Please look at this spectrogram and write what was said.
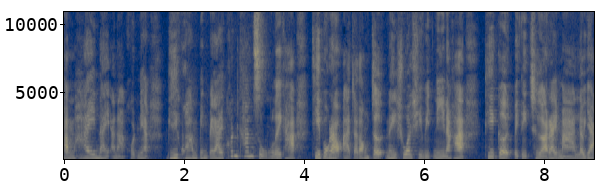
ทำให้ในอนาคตเนี่ยมีความเป็นไปได้ค่อนข้างสูงเลยค่ะ ที่พวกเราอาจจะต้องเจอในช่วงชีวิตนี้นะคะ ที่เกิดไปติดเชื้ออะไรมา แล้วยา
